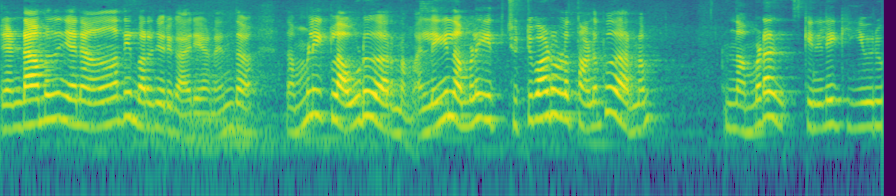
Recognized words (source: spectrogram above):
രണ്ടാമത് ഞാൻ ആദ്യം പറഞ്ഞൊരു കാര്യമാണ്. എന്താ? നമ്മൾ ഈ ക്ലൗഡ് കാരണം അല്ലെങ്കിൽ നമ്മൾ ഈ ചുറ്റുപാടുള്ള തണുപ്പ് കാരണം നമ്മുടെ സ്കിന്നിലേക്ക് ഈ ഒരു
